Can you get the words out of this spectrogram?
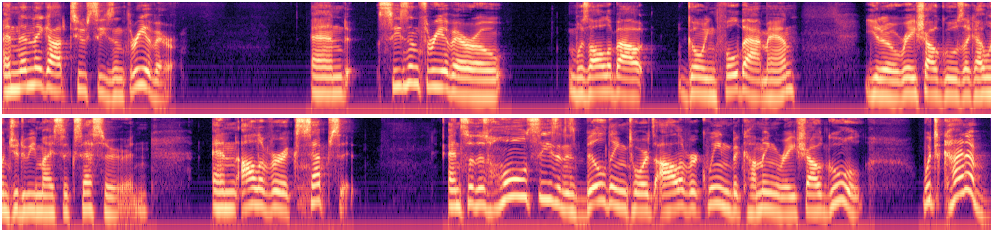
And then they got to season three of Arrow. And season three of Arrow was all about going full Batman. You know, Ra's al Ghul's like, I want you to be my successor, and and Oliver accepts it. And so this whole season is building towards Oliver Queen becoming Ra's al Ghul, which kind of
